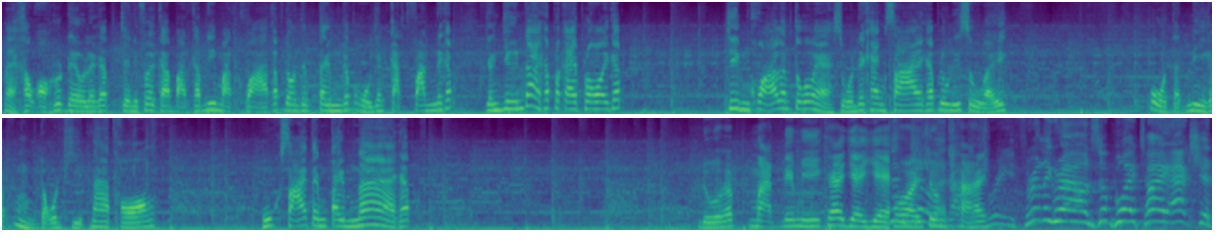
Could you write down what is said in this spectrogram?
แหมเข้าออกรวดเร็วเลยครับเจนนิเฟอร์กาบัดครับนี่หมัดขวาครับโดนเต็มๆครับโอ้โหยังกัดฟันนะครับยังยืนได้ครับประกายพลอยครับจิ้มขวาลำตัวแหมสวนด้วยแข้งซ้ายครับลูกนี้สวย โอ้แต่นี่ครับอืมโดนถีบหน้าท้องฮุกซ้ายเต็มๆหน้าครับ ดูครับหมัดนี่มีแค่แย่ๆพลอยช่วงท้าย Three thrilling rounds of Muay Thai action,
